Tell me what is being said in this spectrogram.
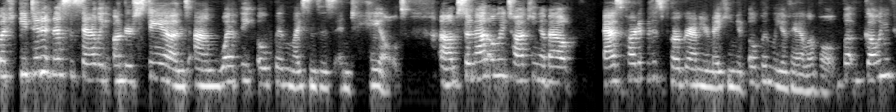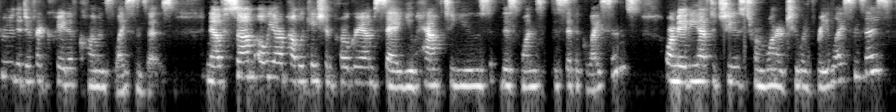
But he didn't necessarily understand um, what the open licenses entailed. Um, so not only talking about as part of this program, you're making it openly available, but going through the different Creative Commons licenses. Now, some OER publication programs say you have to use this one specific license, or maybe you have to choose from one or two or three licenses.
